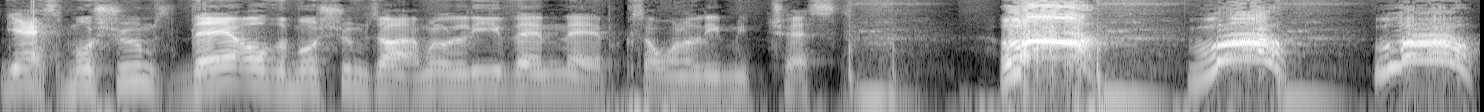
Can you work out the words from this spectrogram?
Yes, mushrooms. There all the mushrooms are. I'm going to leave them there because I want to leave my chest. Ah! Whoa! Whoa!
